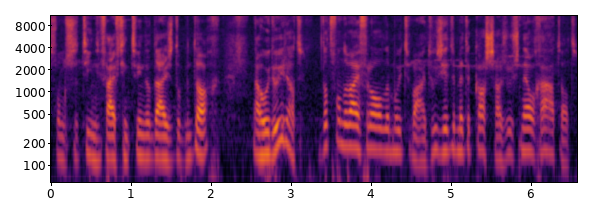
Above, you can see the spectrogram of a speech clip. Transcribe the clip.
Soms 10, 15, 20.000 op een dag. Nou, hoe doe je dat? Dat vonden wij vooral de moeite waard. Hoe zit het met de kassa's? Hoe snel gaat dat?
